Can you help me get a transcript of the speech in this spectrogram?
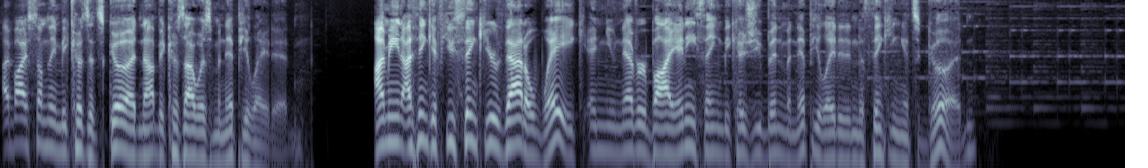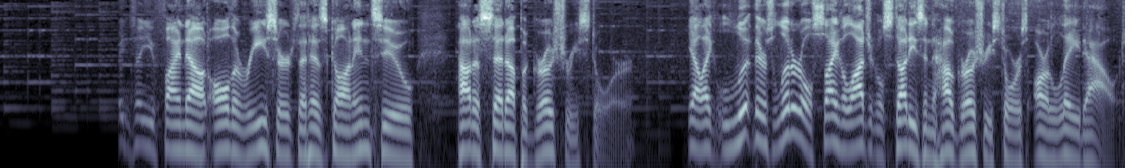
I buy something because it's good, not because I was manipulated. I mean, I think if you think you're that awake and you never buy anything because you've been manipulated into thinking it's good, until you find out all the research that has gone into how to set up a grocery store. Yeah, like li- there's literal psychological studies into how grocery stores are laid out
